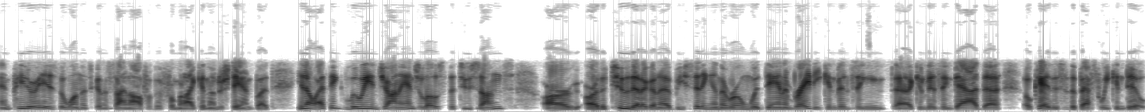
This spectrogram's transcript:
and Peter is the one that's going to sign off of it, from what I can understand. But you know, I think Louis and John Angelos, the two sons, are are the two that are going to be sitting in the room with Dan and Brady, convincing uh, convincing Dad, uh, okay, this is the best we can do.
